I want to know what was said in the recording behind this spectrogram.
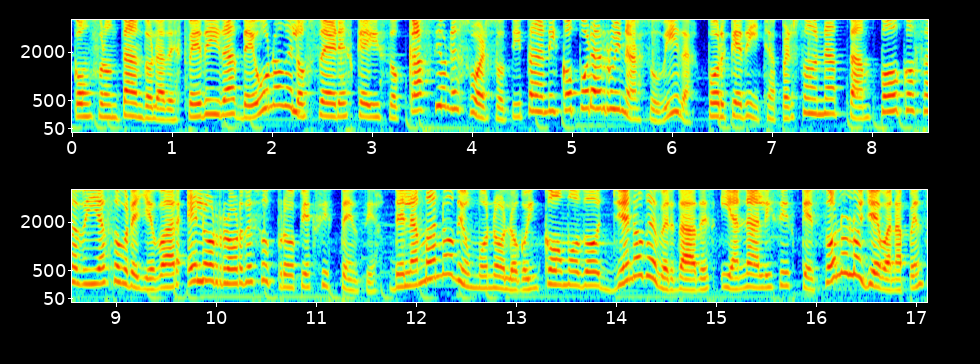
confrontando la despedida de uno de los seres que hizo casi un esfuerzo titánico por arruinar su vida, porque dicha persona tampoco sabía sobrellevar el horror de su propia existencia, de la mano de un monólogo incómodo lleno de verdades y análisis que solo lo llevan a pensar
